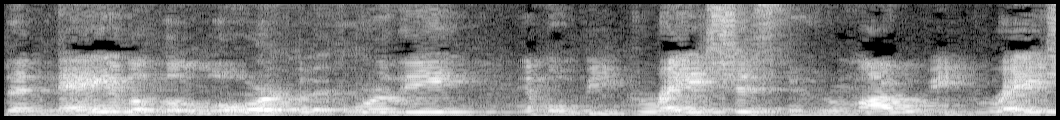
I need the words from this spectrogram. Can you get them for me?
the name of the Lord before thee, and will be gracious to whom I will be gracious,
